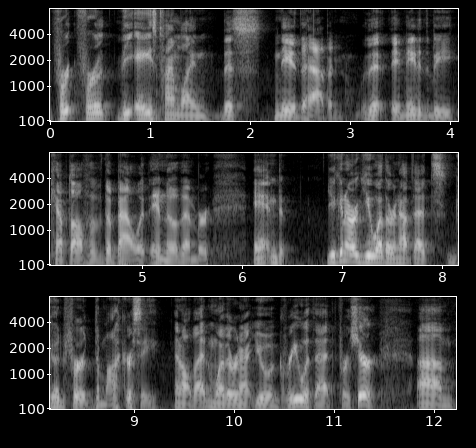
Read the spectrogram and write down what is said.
for for the A's timeline, this needed to happen. It needed to be kept off of the ballot in November, and you can argue whether or not that's good for democracy and all that, and whether or not you agree with that for sure. Um,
